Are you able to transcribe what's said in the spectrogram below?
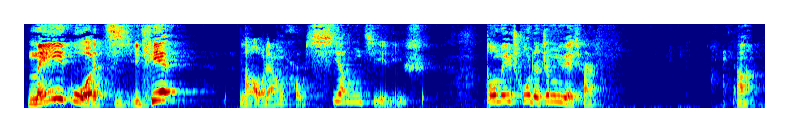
没过几天，老两口相继离世，都没出这正月前啊，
